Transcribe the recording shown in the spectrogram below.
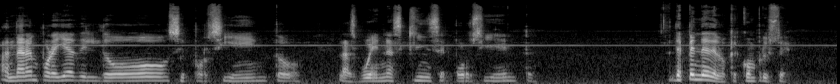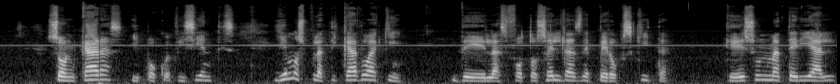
andarán por allá del 12%, las buenas 15%. Depende de lo que compre usted. Son caras y poco eficientes. Y hemos platicado aquí de las fotoceldas de perovskita, que es un material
